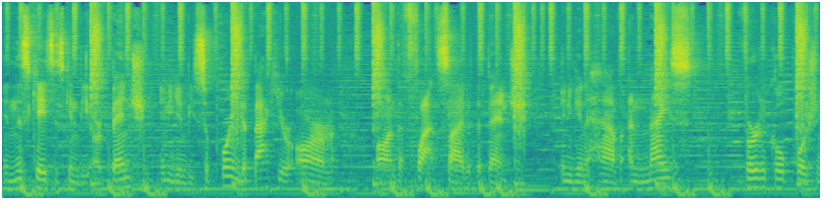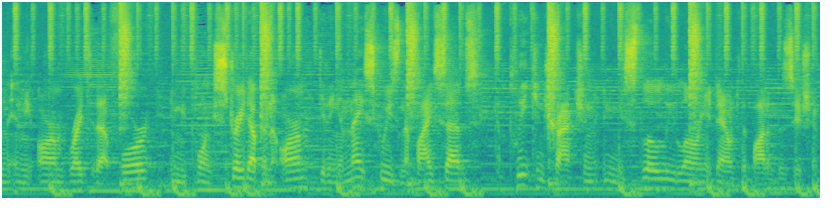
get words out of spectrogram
In this case, it's gonna be our bench, and you're gonna be supporting the back of your arm on the flat side of the bench. And you're gonna have a nice vertical portion in the arm right to that floor, and be pulling straight up in the arm, getting a nice squeeze in the biceps, complete contraction, and you slowly lowering it down to the bottom position.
